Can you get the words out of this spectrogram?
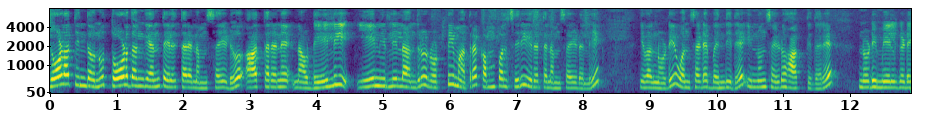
ಜೋಳ ತಿಂದವನು ತೋಳ್ದಂಗೆ ಅಂತ ಹೇಳ್ತಾರೆ ನಮ್ಮ ಸೈಡು. ಆ ಥರನೇ ನಾವು ಡೈಲಿ ಏನಿರಲಿಲ್ಲ ಅಂದರೂ ರೊಟ್ಟಿ ಮಾತ್ರ ಕಂಪಲ್ಸರಿ ಇರುತ್ತೆ ನಮ್ಮ ಸೈಡಲ್ಲಿ. ಇವಾಗ ನೋಡಿ, ಒಂದು ಸೈಡೆ ಬಂದಿದೆ, ಇನ್ನೊಂದು ಸೈಡು ಹಾಕ್ತಿದ್ದಾರೆ. ನೋಡಿ, ಮೇಲ್ಗಡೆ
